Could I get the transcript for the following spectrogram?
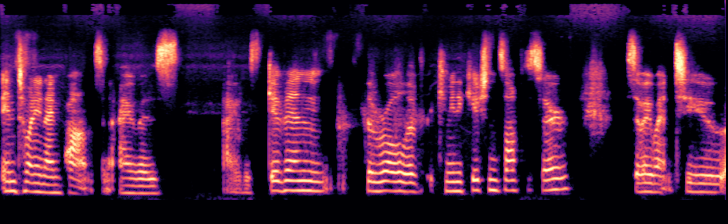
in 29 Palms. And I was, I was given the role of communications officer. So I went to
